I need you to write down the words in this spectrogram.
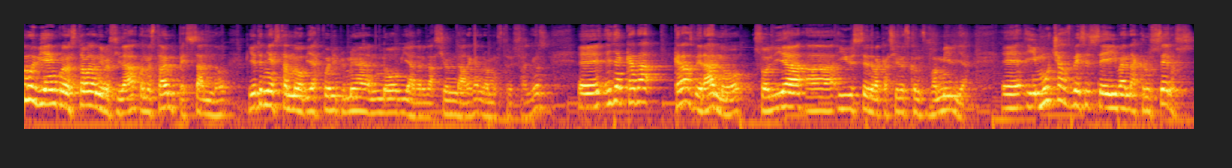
muy bien cuando estaba en la universidad, cuando estaba empezando, que yo tenía esta novia, fue mi primera novia de relación larga, duramos tres años. Eh, ella cada, cada verano solía ah, irse de vacaciones con su familia eh, y muchas veces se iban a cruceros.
